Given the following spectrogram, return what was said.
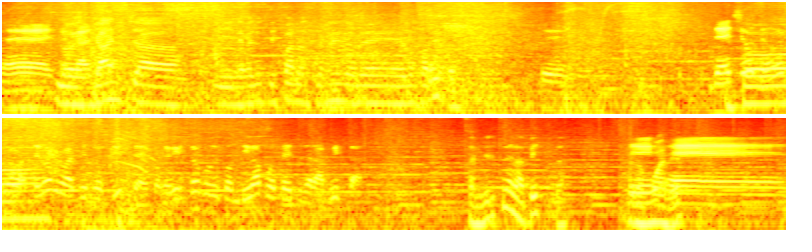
Eh, lo engancha. engancha y le mete un disparo entre medio de los barritos? Sí. De hecho, Eso- tengo que probar- eso existe, porque he visto que con Diva puedes salir de la pista. Salirte de la pista. Sí, Pero mueres. eh,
